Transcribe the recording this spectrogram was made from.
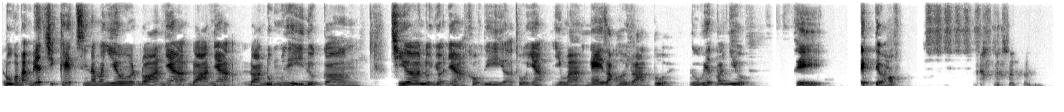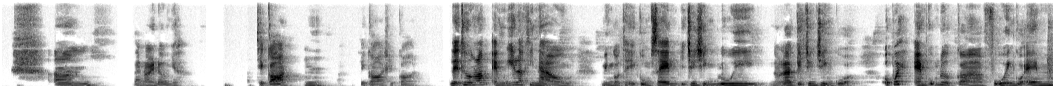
đố các bạn biết chị Kate sinh năm bao nhiêu đoán nhá đoán nhá đoán đúng thì được uh, chia lợi nhuận nhá. Không thì uh, thôi nhá. Nhưng mà nghe giọng hơi đoán tuổi đố biết bao nhiêu thì x tiểu học. Um, đang nói đâu nhá? Trẻ con. Ừ, trẻ con trẻ con. Dễ thương lắm. Em nghĩ là khi nào mình có thể cùng xem cái chương trình Bluey nó là cái chương trình của úc ấy. Em cũng được uh, phụ huynh của em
